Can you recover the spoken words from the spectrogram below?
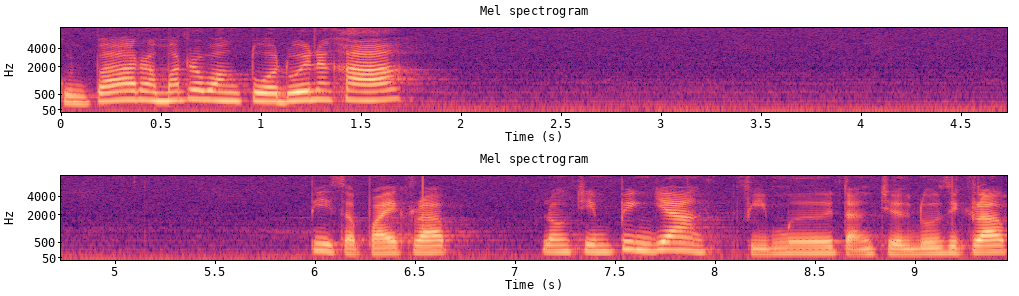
คุณป้าระมัดระวังตัวด้วยนะคะ พี่สะไปครับ ลองชิมปิ้งย่างฝีมือต่างเฉิงดูสิครับ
